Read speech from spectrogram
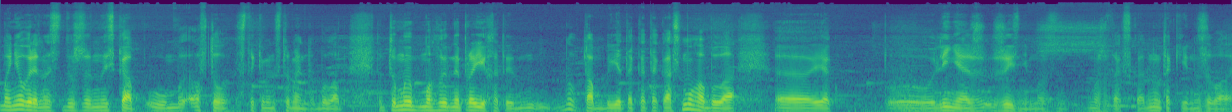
маневреність дуже низька у авто з таким інструментом була б. Тобто ми б могли б не проїхати. Ну, там є така, така смуга була, е, як лінія ж- життя, можна, можна так сказати. Ну, так її називали.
